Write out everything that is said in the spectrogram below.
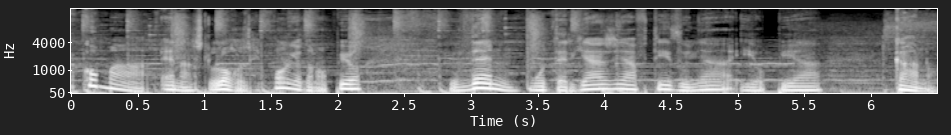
Ακόμα ένας λόγος λοιπόν για τον οποίο δεν μου ταιριάζει αυτή η δουλειά η οποία κάνω.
